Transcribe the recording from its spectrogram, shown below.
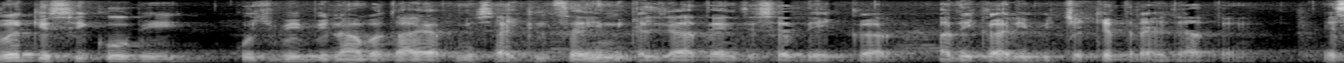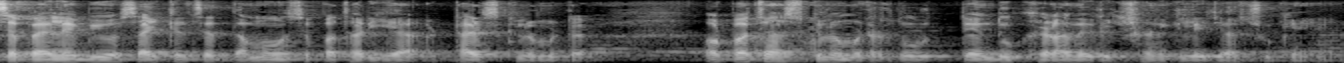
वे किसी को भी कुछ भी बिना बताए अपनी साइकिल से ही निकल जाते हैं, जिसे देखकर अधिकारी भी चकित रह जाते हैं। इससे पहले भी वो साइकिल से दमोह से पथरिया 28 किलोमीटर और 50 किलोमीटर दूर तेंदुखेड़ा निरीक्षण के लिए जा चुके हैं।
